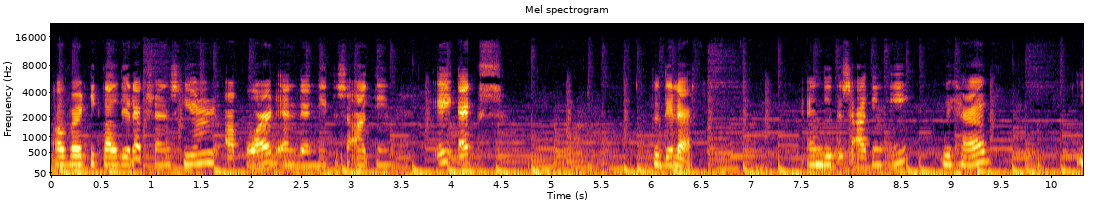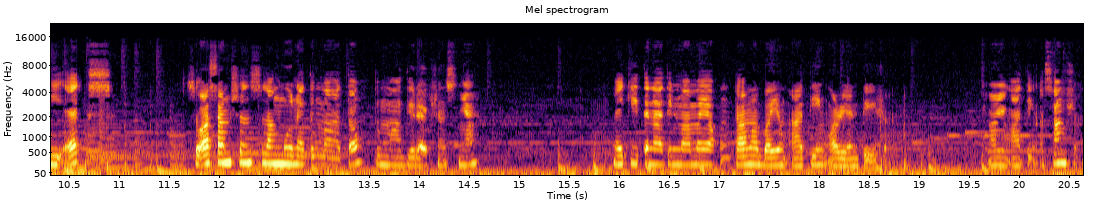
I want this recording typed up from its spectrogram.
uh, vertical directions here, upward, and then dito sa ating AX to the left. And dito sa ating E, we have EX. So, assumptions lang muna itong mga to, itong mga directions niya makikita natin mamaya kung tama ba yung ating orientation or yung ating assumption.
